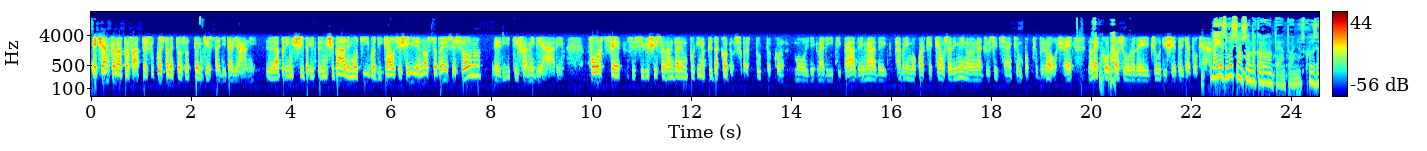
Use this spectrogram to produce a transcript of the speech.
E c'è anche un altro fatto, e su questo metto sotto inchiesta gli italiani. Princip- il principale motivo di cause civili nel nostro paese sono le liti familiari. Forse se si riuscisse ad andare un pochino più d'accordo, soprattutto con mogli, mariti, padri, madri, avremo qualche causa di meno e una giustizia anche un po' più veloce. Eh? Non è colpa solo dei giudici e degli avvocati. No, io su questo non sono d'accordo con te, Antonio, scusa.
